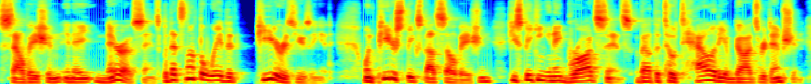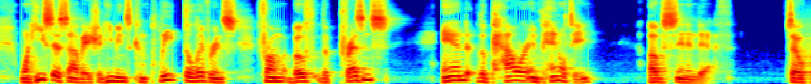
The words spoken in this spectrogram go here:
salvation in a narrow sense, but that's not the way that Peter is using it. When Peter speaks about salvation, he's speaking in a broad sense about the totality of God's redemption. When he says salvation, he means complete deliverance from both the presence and the power and penalty of sin and death. So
